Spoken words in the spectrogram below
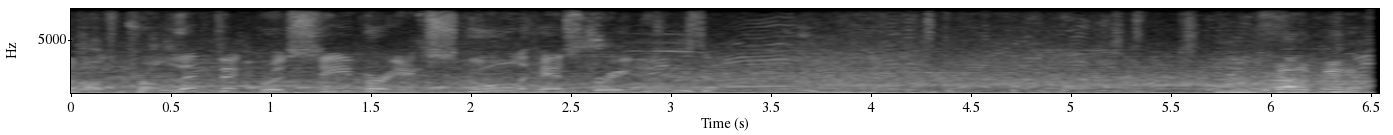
The most prolific receiver in school history. You gotta finish.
